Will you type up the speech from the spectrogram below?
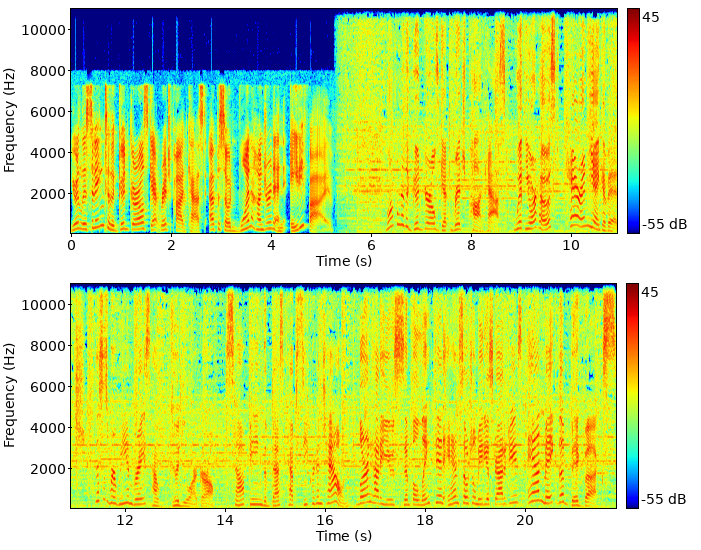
You're listening to the Good Girls Get Rich podcast, episode 185. Welcome to the Good Girls Get Rich podcast with your host, Karen Yankovich. This is where we embrace how good you are, girl. Stop being the best kept secret in town. Learn how to use simple LinkedIn and social media strategies and make the big bucks.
